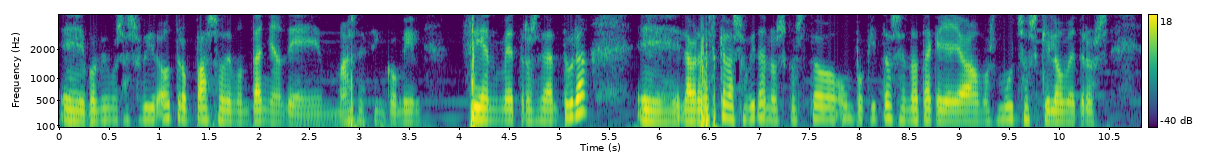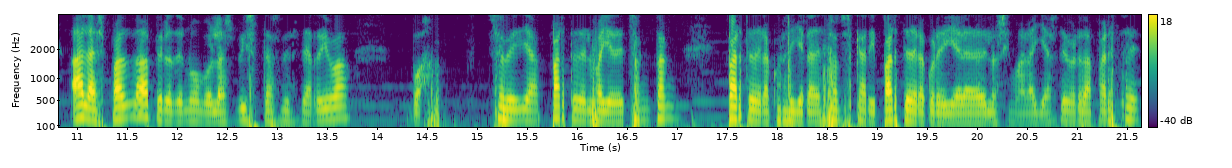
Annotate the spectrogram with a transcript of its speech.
Eh, volvimos a subir otro paso de montaña de más de 5.100 metros de altura. la verdad es que la subida nos costó un poquito, se nota que ya llevábamos muchos kilómetros a la espalda, pero de nuevo las vistas desde arriba, buah, se veía parte del valle de Changtang parte de la cordillera de Zanskar y parte de la cordillera de los Himalayas. De verdad, parece.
